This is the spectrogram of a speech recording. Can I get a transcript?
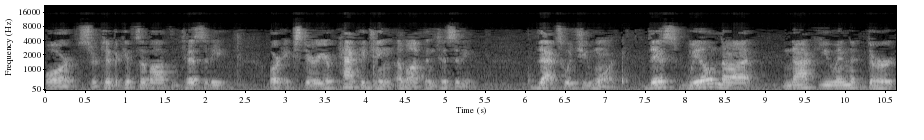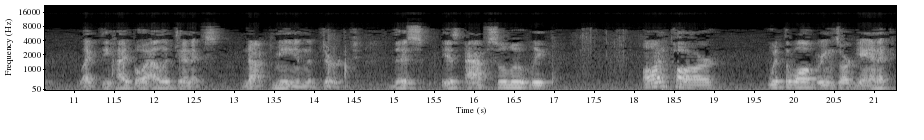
or certificates of authenticity or exterior packaging of authenticity. That's what you want. This will not knock you in the dirt like the hypoallergenics knocked me in the dirt. This is absolutely on par with the Walgreens organic,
